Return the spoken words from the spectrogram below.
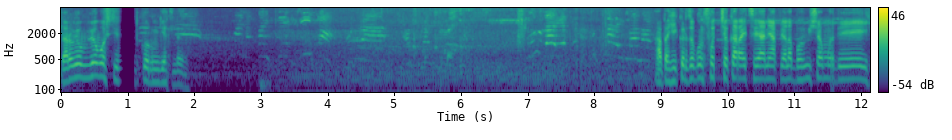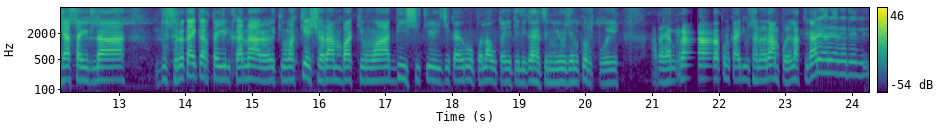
जरा व्यवस्थित करून घेतलं. आता इकडचं पण स्वच्छ करायचं आहे आणि आपल्याला भविष्यामध्ये ह्या साईडला दुसरं काय करता येईल? का नारळ किंवा केशर आंबा किंवा देशी केळीची काय रोपं लावता येतील का? ह्याचं नियोजन करतोय. आता ह्याला रा- पण काही दिवसानं रामफळं लागतील. अरे अरे अरे अरे अरे.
